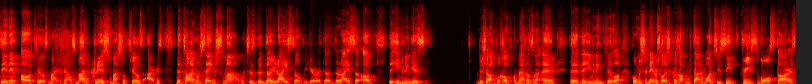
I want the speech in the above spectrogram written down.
dinim of tefillas ma'ariv. Now, zman kriyas mashal tefillas arvis, the time of saying shema, which is the deraisa over here, right? The deraisa of the evening is The evening tefillah. Once you see three small stars,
